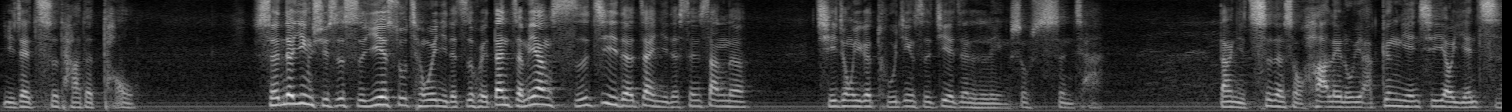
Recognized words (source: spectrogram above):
你在吃它的头。神的应许是使耶稣成为你的智慧，但怎么样实际的在你的身上呢？其中一个途径是借着领受圣餐。当你吃的时候，哈利路亚，更年期要延迟；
